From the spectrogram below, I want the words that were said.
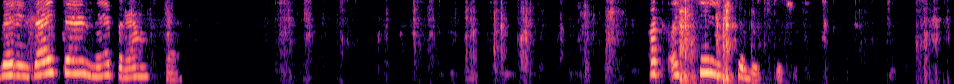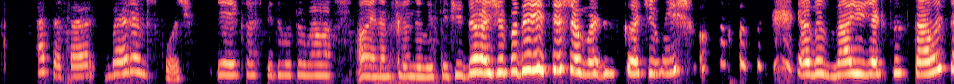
Вирізайте не прям все. От ось цілечки вистачить. А тепер беремо скотч. Я якраз підготувала, але нам цього не вистачить. До речі, подивіться, що в мене скотч вийшов. Я не знаю, як це сталося,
